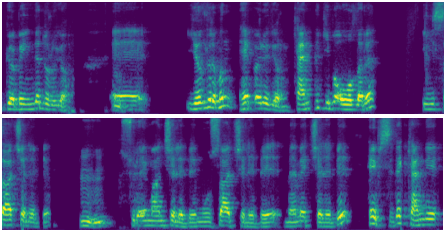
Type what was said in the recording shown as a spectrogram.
göbeğinde duruyor. E, Yıldırım'ın hep öyle diyorum kendi gibi oğulları İsa Çelebi, hı hı. Süleyman Çelebi, Musa Çelebi, Mehmet Çelebi hepsi de kendi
